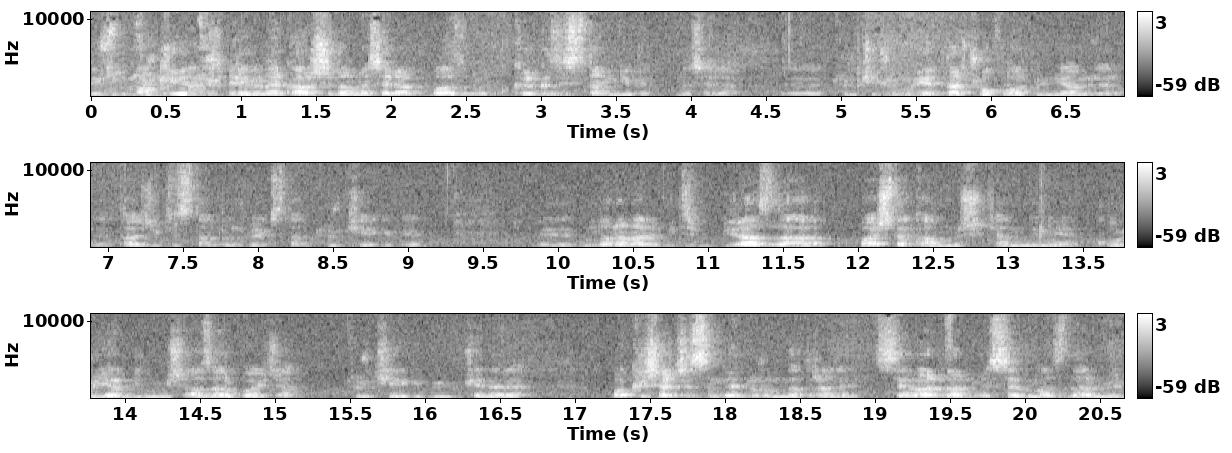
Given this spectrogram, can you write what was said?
Peki Türkiye şey- Türklerine karşı da mesela bazı Kırgızistan gibi mesela e, Türkiye Cumhuriyetler çok var dünya üzerinde. Tacikistan, Özbekistan, Türkiye gibi. E, bunların hani bir- biraz daha başta kalmış, kendini koruyabilmiş Azerbaycan, Türkiye gibi ülkelere bakış açısı ne durumdadır? Hani severler mi, sevmezler mi?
